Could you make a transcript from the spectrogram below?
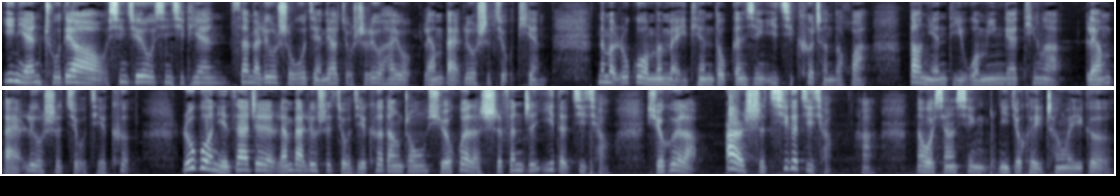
一年除掉星期六、星期天，三百六十五减掉九十六，还有两百六十九天。那么，如果我们每一天都更新一期课程的话，到年底我们应该听了两百六十九节课。如果你在这两百六十九节课当中学会了十分之一的技巧，学会了二十七个技巧。哈，那我相信你就可以成为一个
